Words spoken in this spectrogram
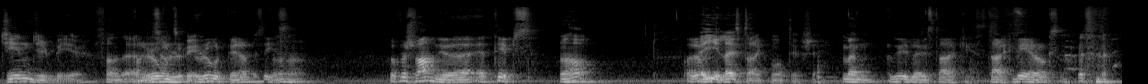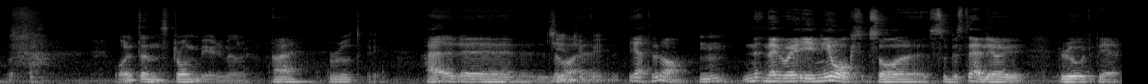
Ginger beer. Fan, det är Ja, root beer. Root beer, ja precis. Jaha. Då försvann ju ett tips. Jaha. Jag gillar ju stark mat i och för sig. Men Du gillar ju stark, stark beer också. var det inte en strong beer du menar? Nej. Root beer. Här, eh, det var jättebra. Mm. När vi var i New York så, så beställde jag ju root beer.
